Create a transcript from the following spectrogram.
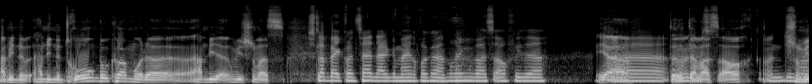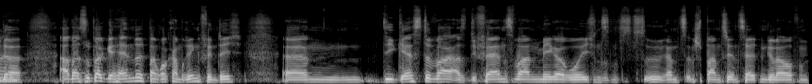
Haben, die eine, haben die eine Drohung bekommen oder haben die da irgendwie schon was? Ich glaube, bei Konzerten allgemein Rocker am Ring war es auch wieder. Ja, Äh, da, da war es auch schon wieder, aber super gehandelt beim Rock am Ring, finde ich. Ähm, die Gäste waren, also die Fans waren mega ruhig und sind ganz entspannt zu den Zelten gelaufen.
